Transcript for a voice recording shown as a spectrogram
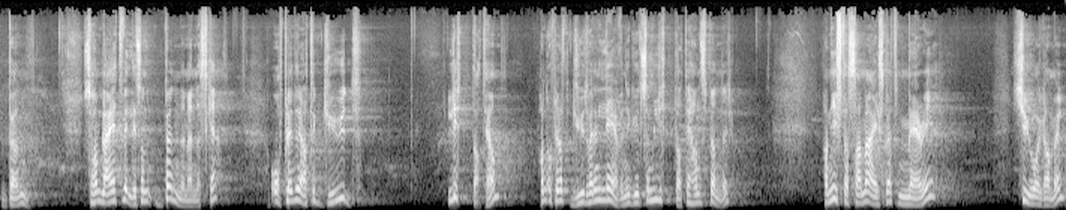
bønn. Så han ble et veldig sånn bønnemenneske. Og opplevde det at Gud lytta til ham. Han opplevde at Gud var en levende Gud som lytta til hans bønner. Han gifta seg med ei som het Mary, 20 år gammel.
